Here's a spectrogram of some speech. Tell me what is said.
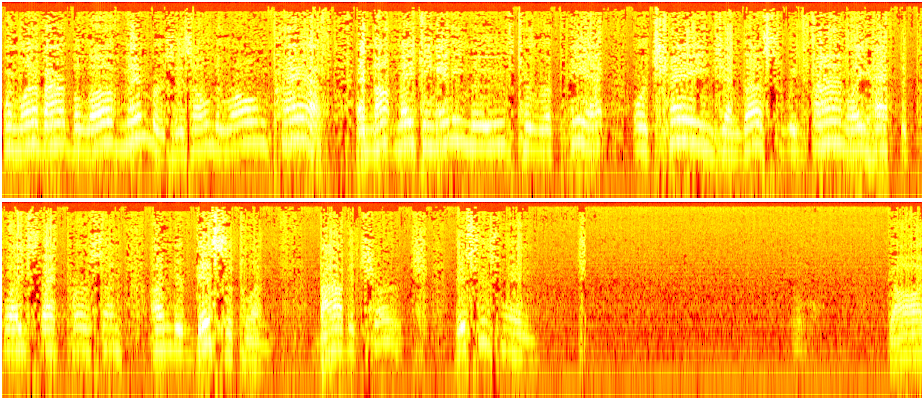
When one of our beloved members is on the wrong path and not making any move to repent or change, and thus we finally have to place that person under discipline by the church. This is when God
